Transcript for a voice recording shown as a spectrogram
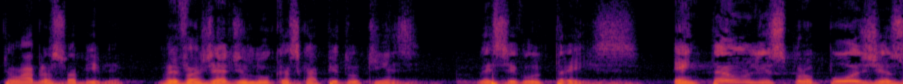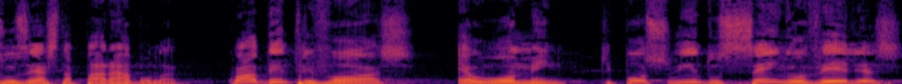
Então, abra sua Bíblia, no Evangelho de Lucas, capítulo 15, versículo 3. Então lhes propôs Jesus esta parábola: Qual dentre vós é o homem que possuindo cem ovelhas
